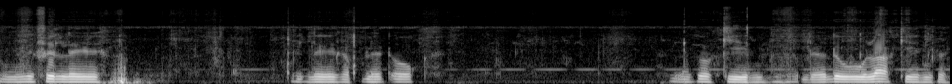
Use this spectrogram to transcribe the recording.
อันนี้ฟิลเลฟิลเลกับเลดโอ๊กแล้วก็กินนะครับเดี๋ยวดูลากกินก่อน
